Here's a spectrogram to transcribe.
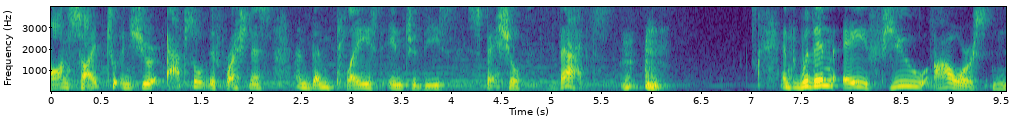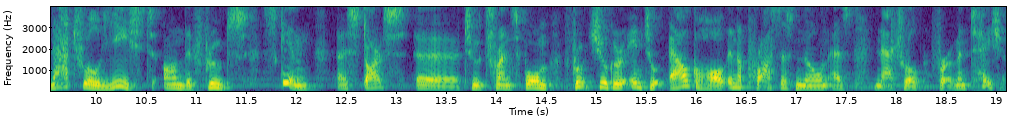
on site to ensure absolute freshness and then placed into these special vats. and within a few hours, natural yeast on the fruit's skin uh, starts uh, to transform fruit sugar into alcohol in a process known as natural fermentation.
